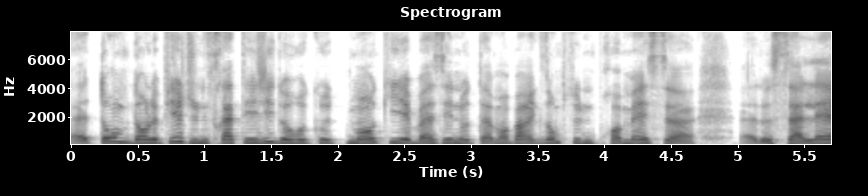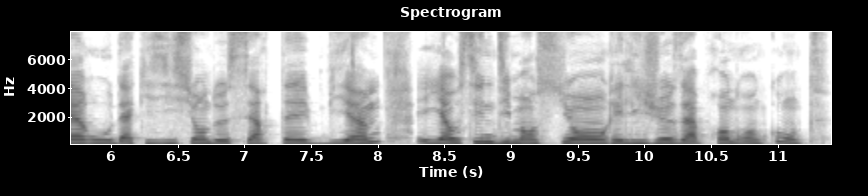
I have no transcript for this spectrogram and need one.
euh, tombent dans le piège d'une stratégie de recrutement qui est basée notamment par exemple sur une promesse euh, de salaire ou d'acquisition de certains biens. il y a aussi une dimension religieuse à prendre en compte.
